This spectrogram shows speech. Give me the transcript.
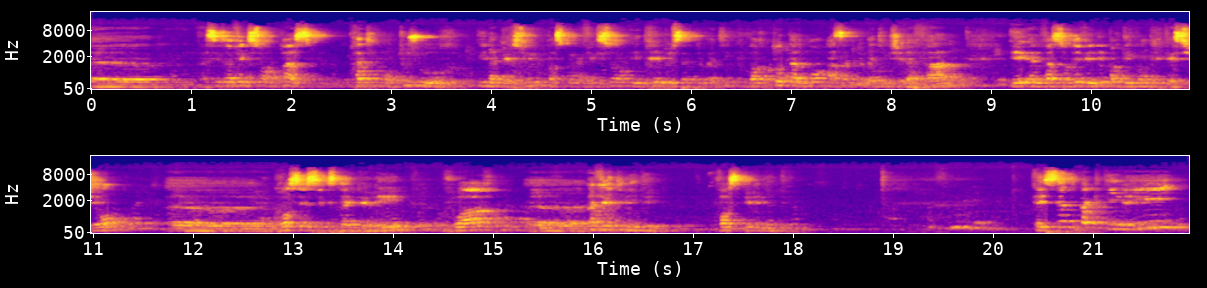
Euh, ces infections passent pratiquement toujours inaperçues parce que l'infection est très peu symptomatique, voire totalement asymptomatique chez la femme. et elle va se révéler par des complications, euh, grossesse extra-utérine, voire euh, infertilité, voire stérilité. Et cette bactérie,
